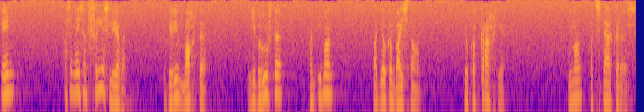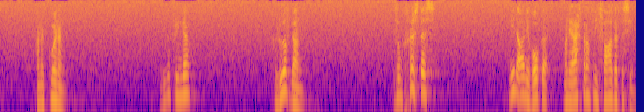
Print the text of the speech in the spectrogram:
En as 'n mens in vrees lewe, het hierdie magte hier behoefte aan iemand wat jou kan bystaan, jou kan krag gee. Iemand wat sterker is aan 'n koning. Liewe vriende, geloof dan is om Christus nie daar in die wolke, maar aan die regterkant van die Vader te sien.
